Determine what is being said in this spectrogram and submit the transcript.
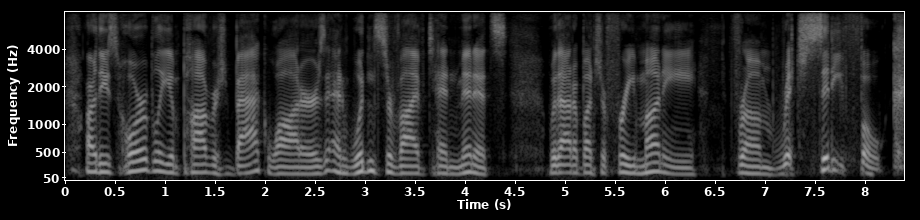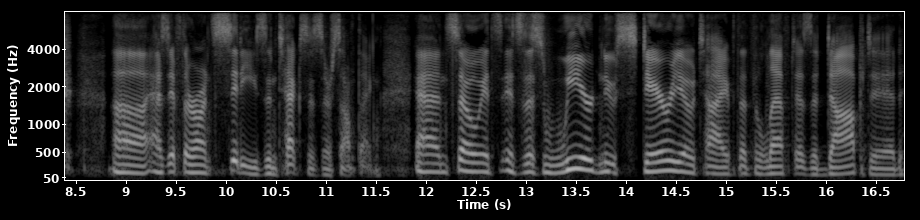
are these horribly impoverished backwaters and wouldn't survive 10 minutes without a bunch of free money from rich city folk uh, as if there aren't cities in Texas or something. And so it's it's this weird new stereotype that the left has adopted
